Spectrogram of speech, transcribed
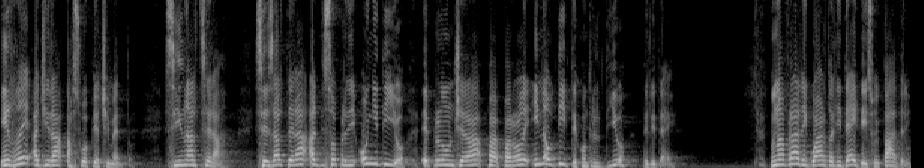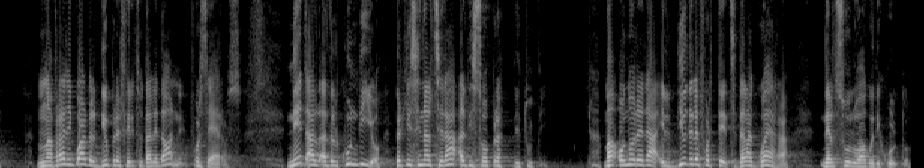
Il re agirà a suo piacimento, si innalzerà, si esalterà al di sopra di ogni Dio e pronuncerà parole inaudite contro il Dio degli dei. Non avrà riguardo agli dei dei suoi padri, non avrà riguardo al Dio preferito dalle donne, forse Eros, né ad, ad alcun Dio, perché si innalzerà al di sopra di tutti. Ma onorerà il Dio delle fortezze, della guerra, nel suo luogo di culto.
